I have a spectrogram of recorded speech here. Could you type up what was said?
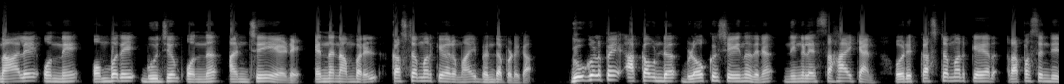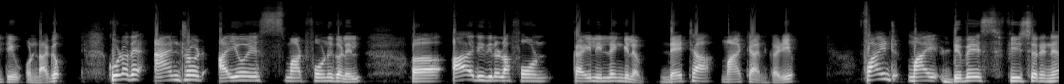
നാല് ഒന്ന് ഒമ്പത് പൂജ്യം ഒന്ന് അഞ്ച് ഏഴ് എന്ന നമ്പറിൽ കസ്റ്റമർ കെയറുമായി ബന്ധപ്പെടുക. ഗൂഗിൾ പേ അക്കൗണ്ട് ബ്ലോക്ക് ചെയ്യുന്നതിന് നിങ്ങളെ സഹായിക്കാൻ ഒരു കസ്റ്റമർ കെയർ റെപ്രസെന്റേറ്റീവ് ഉണ്ടാകും. കൂടാതെ Android I O S smart ഫോണുകളിൽ ആ, രീതിയിലുള്ള ഫോൺ കയ്യിലില്ലെങ്കിലും ഡേറ്റ മായ്ക്കാൻ കഴിയും. ഫൈൻഡ് മൈ ഡിവൈസ് ഫീച്ചറിന്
